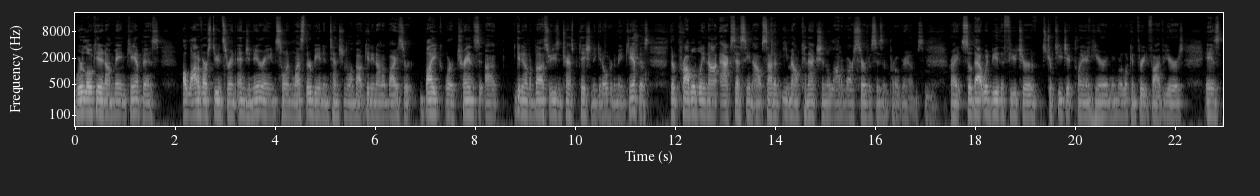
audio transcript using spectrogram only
we're located on main campus a lot of our students are in engineering, so unless they're being intentional about getting on a bike or bike or trans, uh, getting on a bus or using transportation to get over to main campus, they're probably not accessing outside of email connection a lot of our services and programs, mm-hmm. right? So that would be the future strategic plan here when we're looking three to five years is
